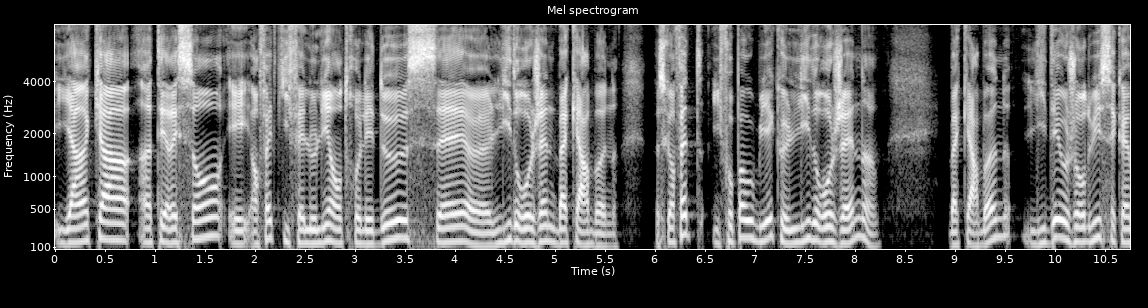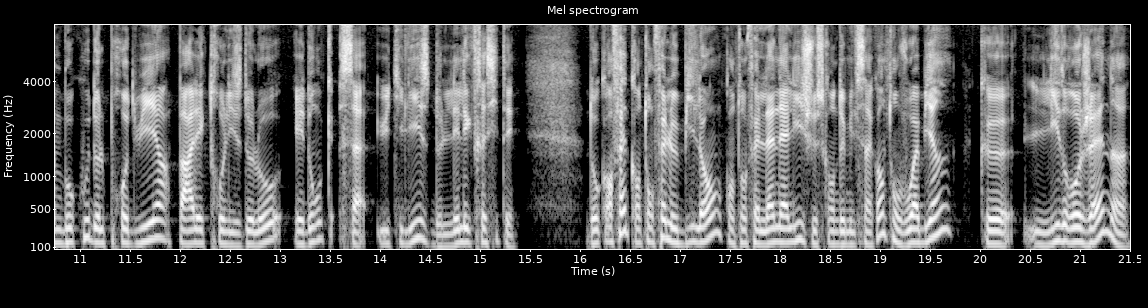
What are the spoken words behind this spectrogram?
Il y a un cas intéressant et en fait qui fait le lien entre les deux, c'est l'hydrogène bas carbone. Parce qu'en fait, il ne faut pas oublier que l'hydrogène bas carbone, l'idée aujourd'hui, c'est quand même beaucoup de le produire par électrolyse de l'eau et donc ça utilise de l'électricité. Donc en fait, quand on fait le bilan, quand on fait l'analyse jusqu'en 2050, on voit bien que l'hydrogène,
